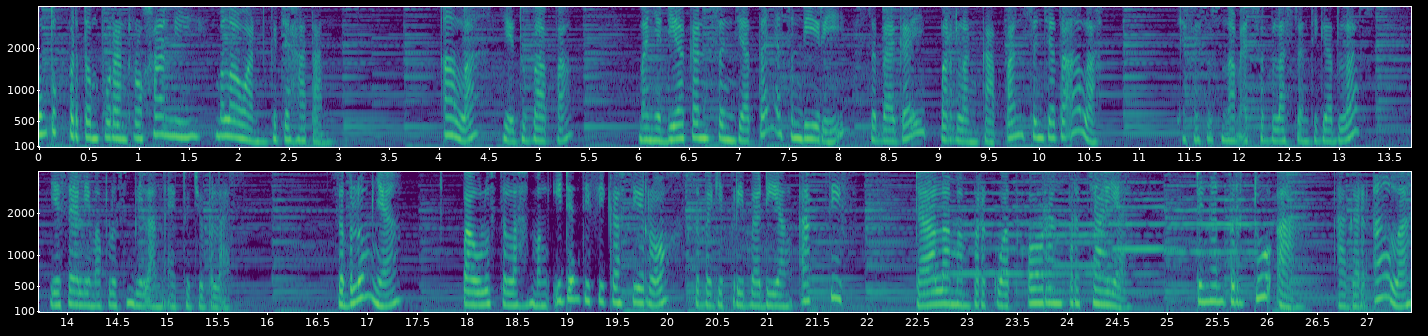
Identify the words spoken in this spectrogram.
untuk pertempuran rohani melawan kejahatan. Allah, yaitu Bapa, menyediakan senjatanya sendiri sebagai perlengkapan senjata Allah – Efesus 6 ayat 11 dan 13, Yesaya 59 ayat 17. Sebelumnya, Paulus telah mengidentifikasi roh sebagai pribadi yang aktif dalam memperkuat orang percaya dengan berdoa agar Allah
